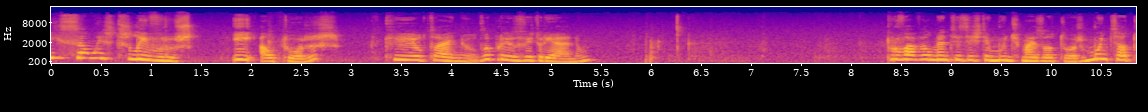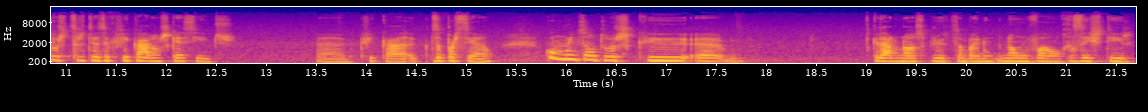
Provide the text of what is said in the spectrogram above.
E são estes livros e autores que eu tenho do período vitoriano. Provavelmente existem muitos mais autores, muitos autores de certeza que ficaram esquecidos, uh, que, que desapareceram, como muitos autores que, uh, se calhar no nosso período também não, vão resistir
